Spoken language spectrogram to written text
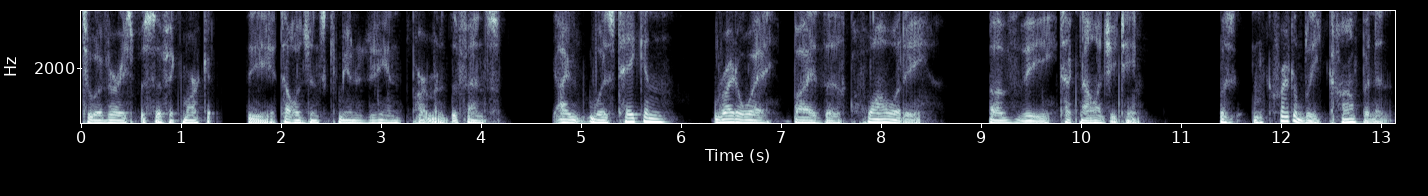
to a very specific market, the intelligence community and Department of Defense. I was taken right away by the quality of the technology team. It was incredibly competent,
